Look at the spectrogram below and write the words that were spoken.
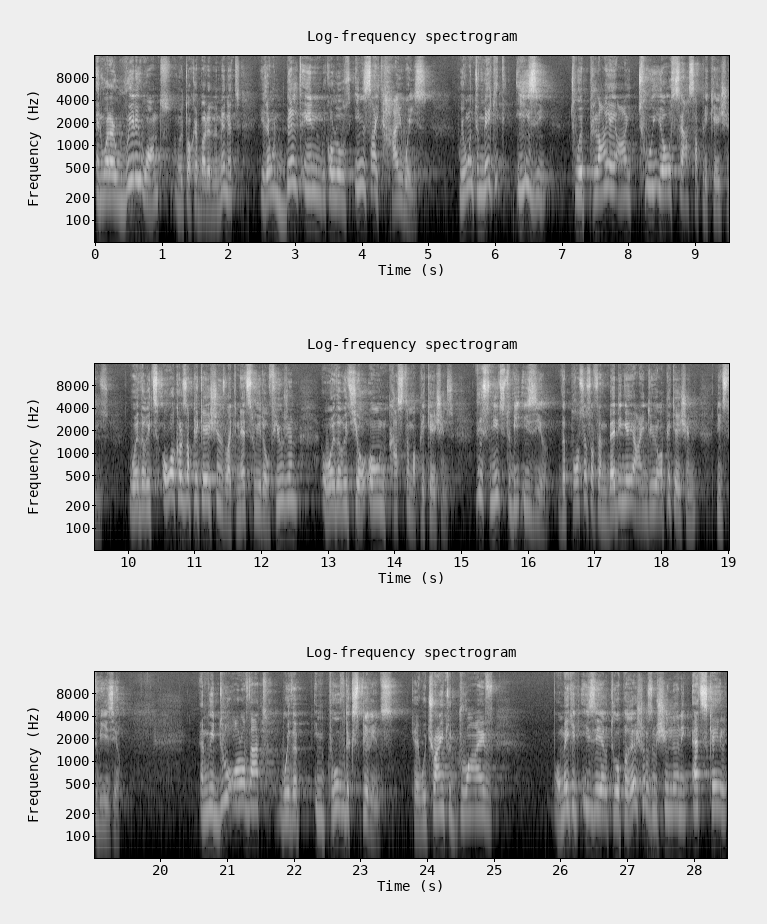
And what I really want, and we'll talk about it in a minute, is I want built in, we call those insight highways. We want to make it easy to apply AI to your SaaS applications whether it's Oracle's applications like NetSuite or Fusion, or whether it's your own custom applications. This needs to be easier. The process of embedding AI into your application needs to be easier. And we do all of that with an improved experience. Okay? We're trying to drive or make it easier to operationalize machine learning at scale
